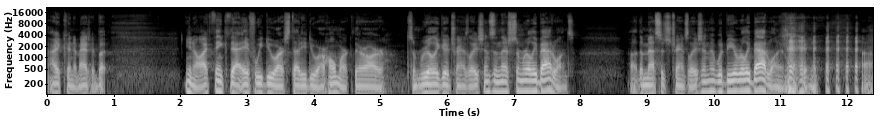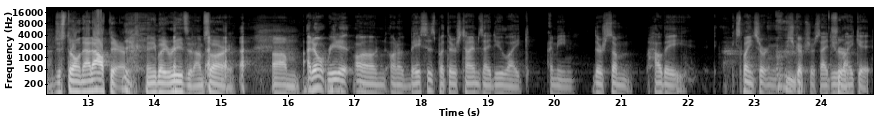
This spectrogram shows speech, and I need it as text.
I couldn't imagine. But you know, I think that if we do our study, do our homework, there are some really good translations, and there's some really bad ones. Uh, the message translation it would be a really bad one in my opinion. Uh, just throwing that out there. Anybody reads it, I'm sorry. I don't read it on on a basis, but there's times I do like. I mean, there's some how they explain certain scriptures. I do Sure. like it,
